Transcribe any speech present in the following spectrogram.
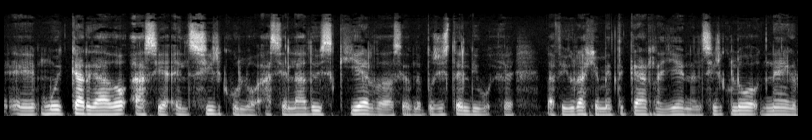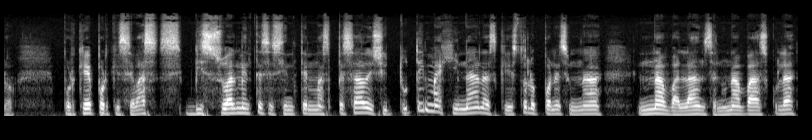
eh, muy cargado hacia el círculo, hacia el lado izquierdo, hacia donde pusiste eh, la figura geométrica rellena, el círculo negro. ¿Por qué? Porque se va, visualmente se siente más pesado y si tú te imaginaras que esto lo pones en una, en una balanza, en una báscula,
